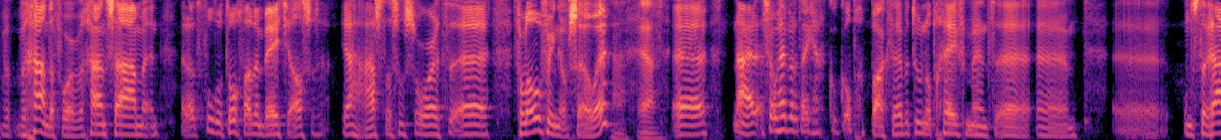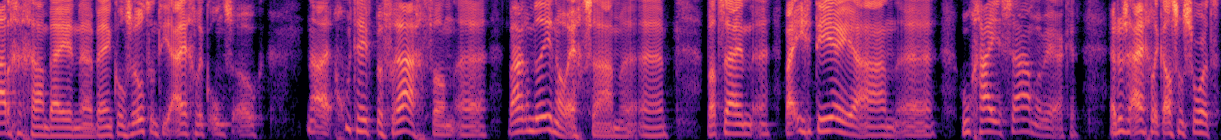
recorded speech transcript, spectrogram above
we, we gaan ervoor. We gaan samen. En dat voelde toch wel een beetje als, ja, haast als een soort eh, verloving of zo, hè? Ja, ja. Eh, nou, zo hebben we dat eigenlijk ook opgepakt. We hebben toen op een gegeven moment eh, eh, eh, ons te raden gegaan bij een, eh, bij een consultant die eigenlijk ons ook nou, goed heeft bevraagd van eh, waarom wil je nou echt samen? Eh, wat zijn, eh, waar irriteer je je aan? Eh, hoe ga je samenwerken? En dus eigenlijk als een soort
